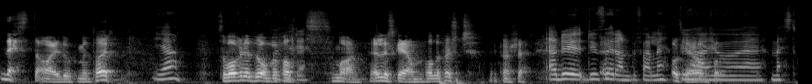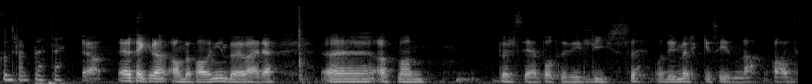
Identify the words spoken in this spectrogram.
neste AI-dokumentar, Ja. Så hva ville du anbefalt. Maren? Eller skal jeg anbefale først, kanskje? ja du, du får anbefale. Okay, du har anbefale. jo eh, mest kontroll på dette. Ja, jeg tenker at anbefalingen bør være uh, at man bør se både de lyse og de mørke sidene av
